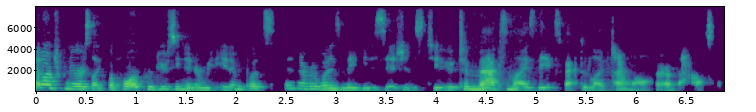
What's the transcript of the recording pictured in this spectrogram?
And entrepreneurs, like before, producing intermediate inputs, and everyone is making decisions to, to maximize the expected lifetime welfare of the household.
